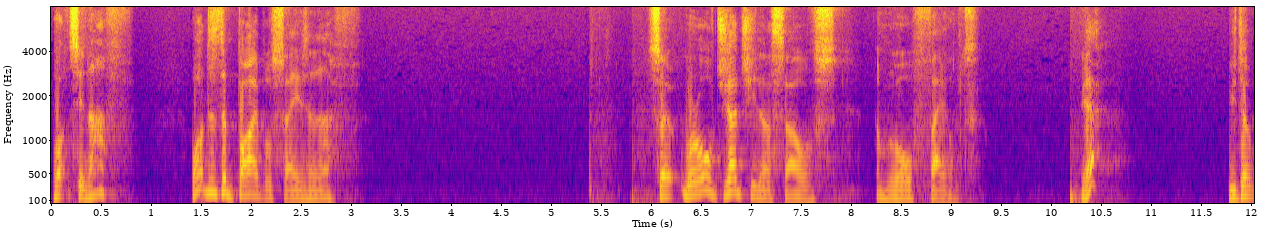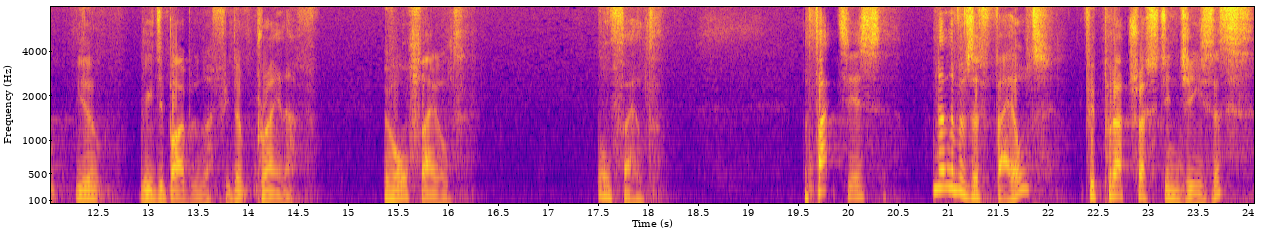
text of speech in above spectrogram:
What's enough? What does the Bible say is enough? So we're all judging ourselves and we're all failed. Yeah? You don't, you don't read your Bible enough, you don't pray enough. We've all failed. All failed. The fact is, none of us have failed if we put our trust in Jesus.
